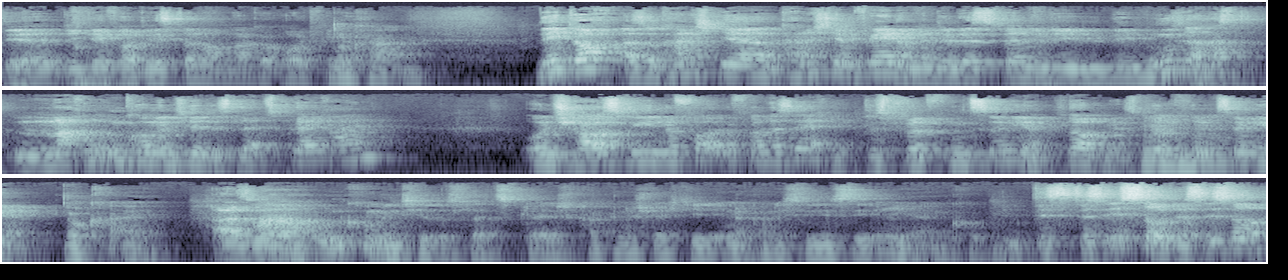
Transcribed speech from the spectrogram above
die, die DVDs dann nochmal geholt. Okay. Nee, doch, also kann ich dir, kann ich dir empfehlen. Und wenn du das, wenn du die, die Muse hast, mach ein unkommentiertes Let's Play rein und schaust wie eine Folge von der Serie. Das wird funktionieren. Glaub mir, es wird Mhm. funktionieren. Okay. Also, ah, unkommentiertes Let's Play. Ich habe keine schlechte Idee, dann kann ich sie in die Serie angucken. das, das ist so, das ist so,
